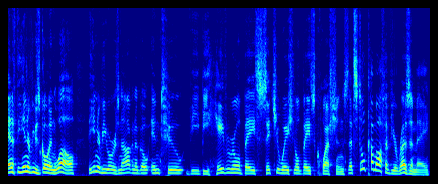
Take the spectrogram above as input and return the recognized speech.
And if the interview is going well, the interviewer is now going to go into the behavioral based, situational based questions that still come off of your resume.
